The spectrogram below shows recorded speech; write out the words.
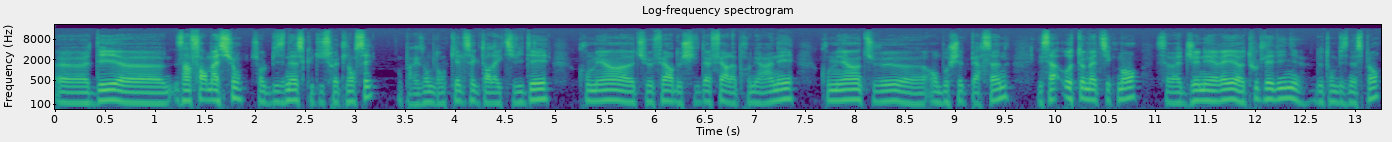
euh, des euh, informations sur le business que tu souhaites lancer. Donc, par exemple, dans quel secteur d'activité, combien euh, tu veux faire de chiffre d'affaires la première année, combien tu veux embaucher de personnes. Et ça, automatiquement, ça va te générer toutes les lignes de ton business plan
